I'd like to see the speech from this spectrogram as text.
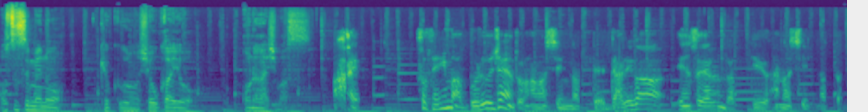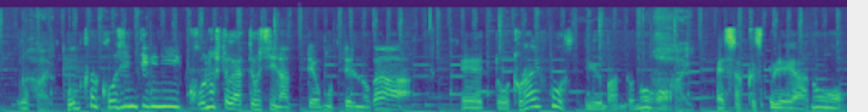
おすすめの曲の紹介をお願いします。はい。そうですね。今ブルージャイアントの話になって誰が演奏やるんだっていう話になったんですけど、はい、僕が個人的にこの人がやってほしいなって思ってるのが、えっ、とトライフォースっていうバンドの、はい、えーサックスプレイヤーの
